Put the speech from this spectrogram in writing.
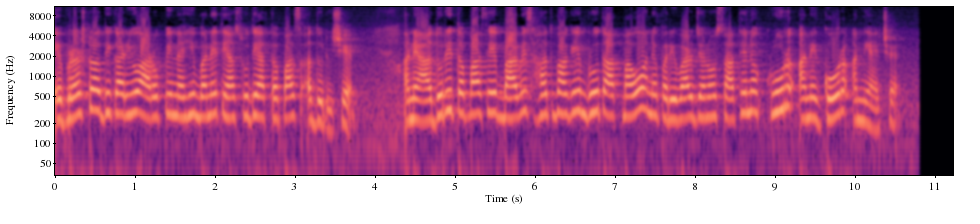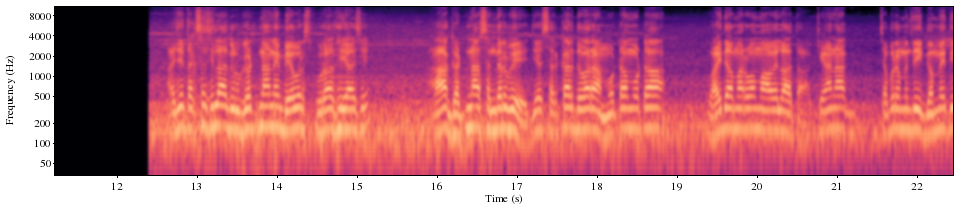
એ ભ્રષ્ટ અધિકારીઓ આરોપી નહીં બને ત્યાં સુધી આ તપાસ અધૂરી છે. અને અધૂરી તપાસ એ બાવીસ હદભાગે મૃત આત્માઓ અને પરિવારજનો સાથેનો ક્રૂર અને ઘોર અન્યાય છે. આજે તક્ષશિલા દુર્ઘટનાને બે વર્ષ પૂરા થયા છે. આ ઘટના સંદર્ભે જે સરકાર દ્વારા મોટા મોટા વાયદા મારવામાં આવેલા હતા કે આના જબરબંધી ગમે તે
